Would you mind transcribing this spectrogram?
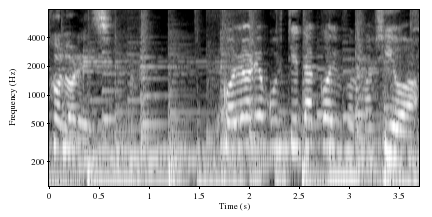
Colores. Kolore guztietako informazioa.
